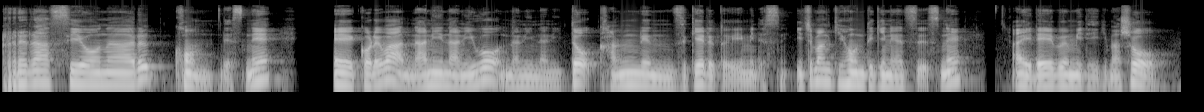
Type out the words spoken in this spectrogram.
レラシオナルコンですね。えーこれは何々を何々と関連づけるという意味です。一番基本的なやつですね。はい、例文見ていきましょう。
